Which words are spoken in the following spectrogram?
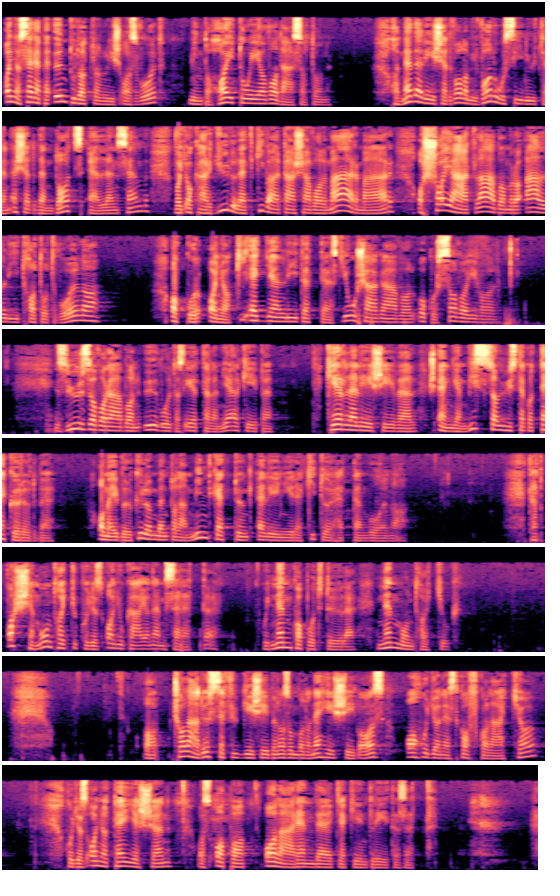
Anya szerepe öntudatlanul is az volt, mint a hajtója a vadászaton. Ha nevelésed valami valószínűtlen esetben dac, ellenszenv, vagy akár gyűlölet kiváltásával már-már a saját lábamra állíthatott volna, Akkor anya kiegyenlítette ezt jóságával, okos szavaival. Zűrzavarában ő volt az értelem jelképe, kérlelésével, és engem visszaűztek a te körödbe, amelyből különben talán mindkettőnk elényére kitörhettem volna. Tehát azt sem mondhatjuk, hogy az anyukája nem szerette, hogy nem kapott tőle, nem mondhatjuk. A család összefüggésében azonban a nehézség az, ahogyan ezt Kafka látja, hogy az anya teljesen az apa alárendeltjeként létezett.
